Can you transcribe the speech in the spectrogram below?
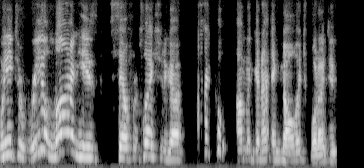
We need to realign his self reflection and go, right, cool, I'm going to acknowledge what I did.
